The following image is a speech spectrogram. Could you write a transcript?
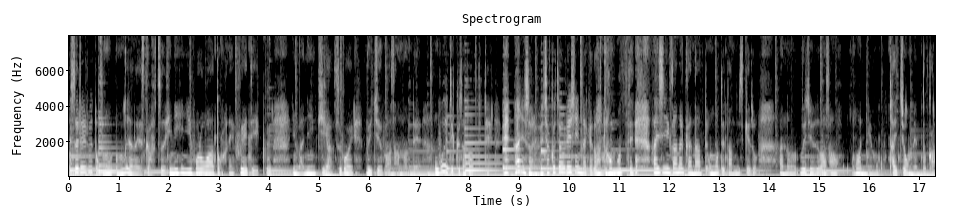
忘れると思う思うじゃないですか。普通日に日にフォロワーとかね増えていく今人気がすごい VTuber さんなんで覚えてくださっててえ何それめちゃくちゃ嬉しいんだけど と思って配信行かなきゃなって思ってたんですけどあの VTuber さん本人もこう体調面とか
